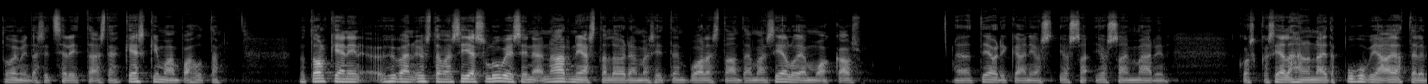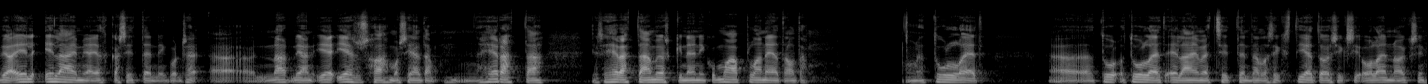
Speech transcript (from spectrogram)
toiminta sitten selittää sitä keskimaan pahuutta – No Tolkienin hyvän ystävän C.S. Lewisin Narniasta löydämme sitten puolestaan tämän sielujen muokkaus teodikään jossa, jossain määrin, koska siellähän on näitä puhuvia ajattelevia eläimiä, jotka sitten niin kuin se Narnian Jeesus-hahmo sieltä herättää. Ja se herättää myöskin ne niin kuin maaplaneetalta tulleet, tulleet eläimet sitten tällaisiksi tietoisiksi olennoiksi.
